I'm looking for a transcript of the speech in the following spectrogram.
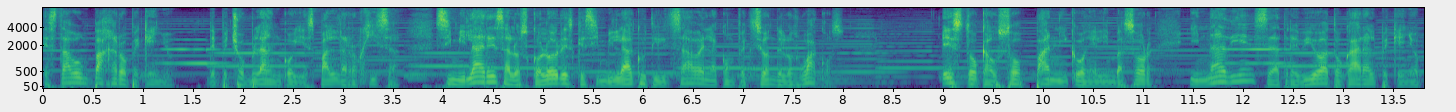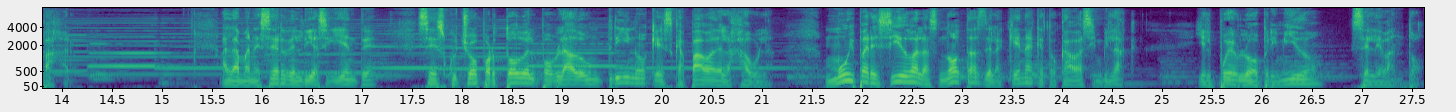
estaba un pájaro pequeño, de pecho blanco y espalda rojiza, similares a los colores que Simbilac utilizaba en la confección de los huacos. Esto causó pánico en el invasor y nadie se atrevió a tocar al pequeño pájaro. Al amanecer del día siguiente, se escuchó por todo el poblado un trino que escapaba de la jaula, muy parecido a las notas de la quena que tocaba Simbilac y el pueblo oprimido se levantó.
